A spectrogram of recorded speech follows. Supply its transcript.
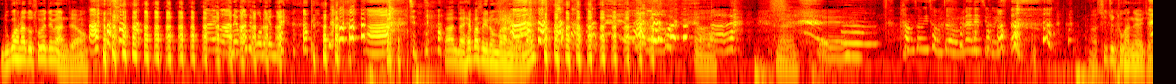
누구 하나도 소외되면 안 돼요. 아이고 안 해봐서 모르겠네. 아 진짜. 아, 나 해봐서 이런 말 하는 거네. 아, 네. 예. 방송이 점점 음란해지고 있어. 아, 시즌 2 갔네요 이제. 네.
